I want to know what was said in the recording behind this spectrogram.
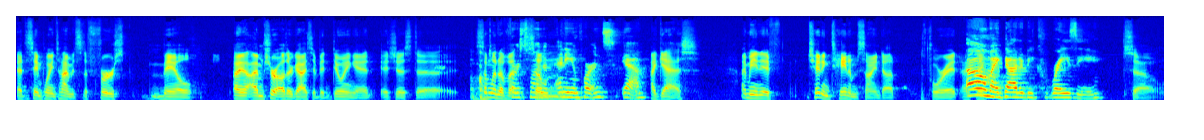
at the same point in time, it's the first male. I, I'm sure other guys have been doing it. It's just uh, somewhat of a First some. one of any importance. Yeah. I guess. I mean, if Channing Tatum signed up for it, I Oh think, my god, it'd be crazy. so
